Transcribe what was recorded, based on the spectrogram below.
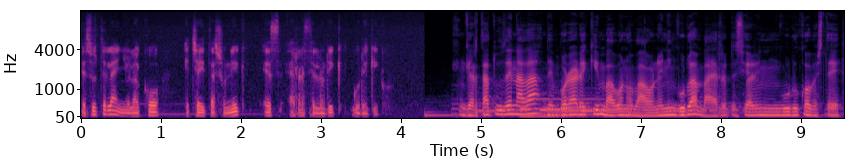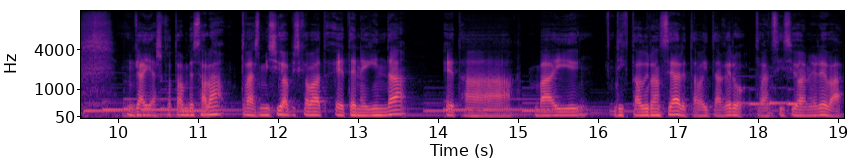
ez dutela inolako etxaitasunik ez errezelorik gurekiko gertatu dena da denborarekin ba bueno ba honen inguruan ba errepresioaren inguruko beste gai askotan bezala transmisioa pizka bat eten eginda eta bai diktaduran zehar eta baita gero transizioan ere ba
